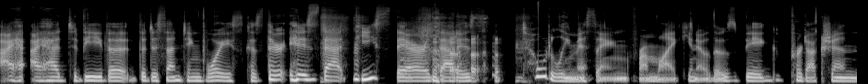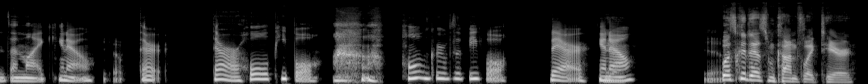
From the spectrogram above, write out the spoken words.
I, I had to be the the dissenting voice because there is that piece there that is totally missing from like you know those big productions and like you know yep. there there are whole people, whole groups of people there. You yeah. know. Yeah. Well, it's good to have some conflict here.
